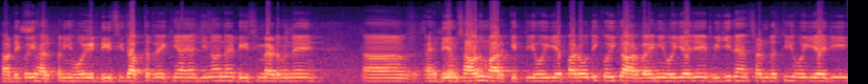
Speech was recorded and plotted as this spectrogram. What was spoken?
ਸਾਡੀ ਕੋਈ ਹੈਲਪ ਨਹੀਂ ਹੋਈ। ਡੀਸੀ ਦਫ਼ਤਰ ਦੇ ਕੇ ਆਏ ਆ ਜਿਨ੍ਹਾਂ ਨੇ ਡੀਸੀ ਮੈਡਮ ਨੇ ਐਸਡੀਐਮ ਸਾਹਿਬ ਨੂੰ ਮਾਰਕ ਕੀਤੀ ਹੋਈ ਹੈ, ਪਰ ਉਹਦੀ ਕੋਈ ਕਾਰਵਾਈ ਨਹੀਂ ਹੋਈ ਹੈ ਜੀ। ਵਿਜੀਲੈਂਸ ਨੂੰ ਦਿੱਤੀ ਹੋਈ ਹੈ ਜੀ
